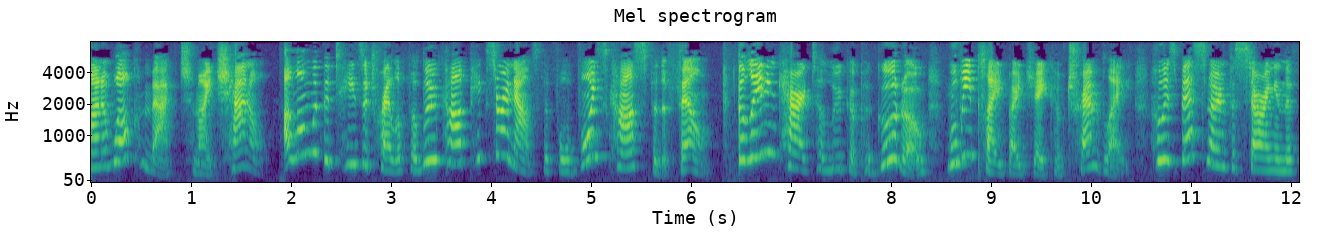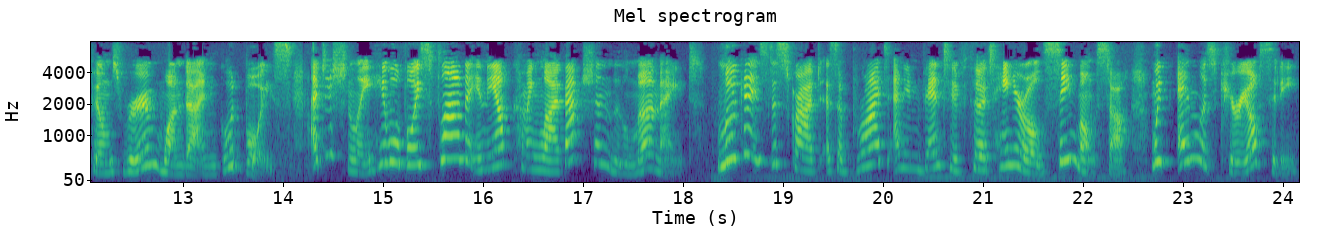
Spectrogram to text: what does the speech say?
everyone and welcome back to my channel. Along with the teaser trailer for Luca, Pixar announced the full voice cast for the film. The leading character Luca Paguro will be played by Jacob Tremblay, who is best known for starring in the films Room, Wonder and Good Boys. Additionally, he will voice Flounder in the upcoming live-action Little Mermaid. Luca is described as a bright and inventive 13-year-old sea monster with endless curiosity,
